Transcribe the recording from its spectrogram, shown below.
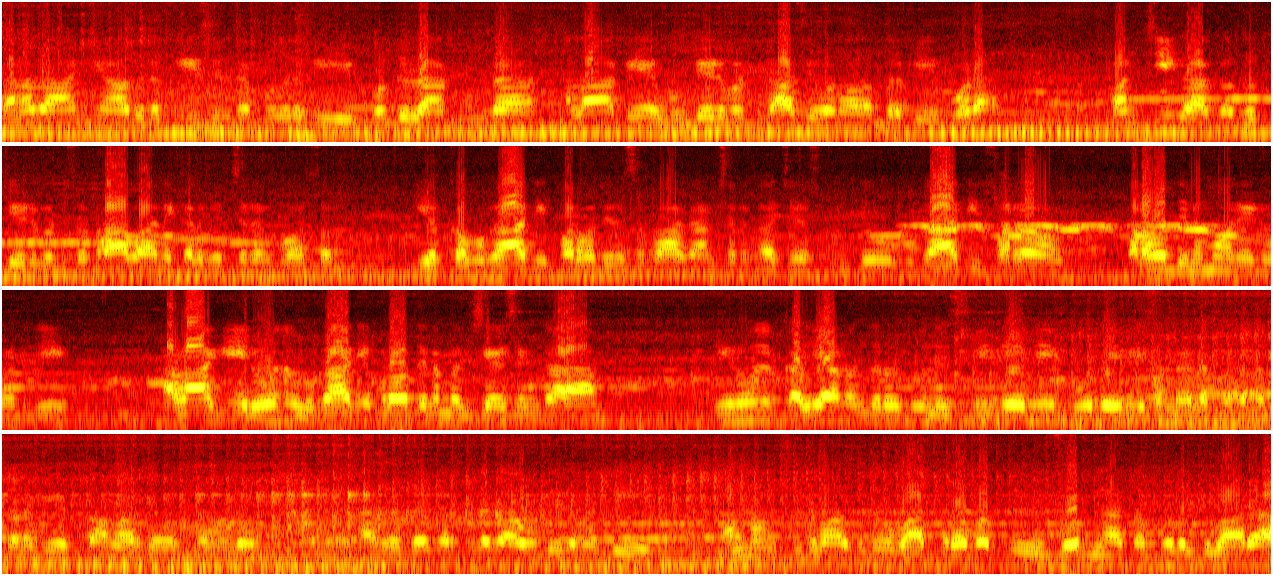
ధనధాన్యాదులకి శ్రీసంపదలకి ఇబ్బంది లేకుండా అలాగే ఉండేటువంటి రాశివనాలందరికీ కూడా మంచిగా కదుర్చేటువంటి స్వభావాన్ని కలిగించడం కోసం ఈ యొక్క ఉగాది పర్వదిన శుభాకాంక్షలుగా చేసుకుంటూ ఉగాది పర్వ పర్వదినము అనేటువంటిది. అలాగే ఈరోజు ఉగాది పర్వదినం విశేషంగా ఈరోజు కళ్యాణం జరుగుతుంది. శ్రీదేవి భూదేవి సమేత ప్రధాన తనకే స్వామి దేవస్థానంలో ఆయన హృదయకర్తలుగా ఉండేటువంటి అన్నం శ్రీనివాసులు వారి ధర్మపత్ని సోమ్యా దంపతుల ద్వారా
